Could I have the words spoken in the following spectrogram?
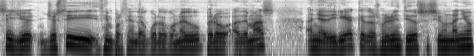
Sí, yo, yo estoy 100% de acuerdo con Edu, pero además añadiría que 2022 ha sido un año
